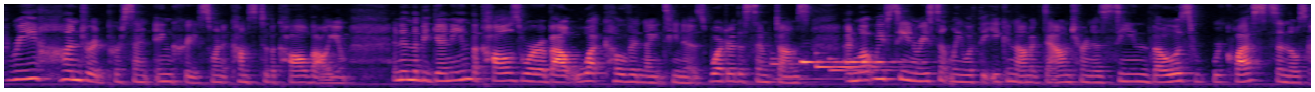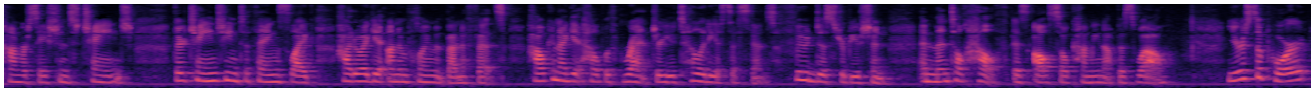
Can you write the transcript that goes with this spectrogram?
300% increase when it comes to the call volume. And in the beginning, the calls were about what COVID-19 is, what are the symptoms, and what we've seen recently with the economic downturn is seeing those requests and those conversations change. They're changing to things like, how do I get unemployment benefits? How can I get help with rent or utility assistance? Food distribution and mental health is also coming up as well. Your support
